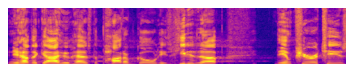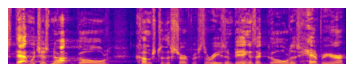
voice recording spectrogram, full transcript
And you have the guy who has the pot of gold, he's heated it up. The impurities, that which is not gold, comes to the surface. The reason being is that gold is heavier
